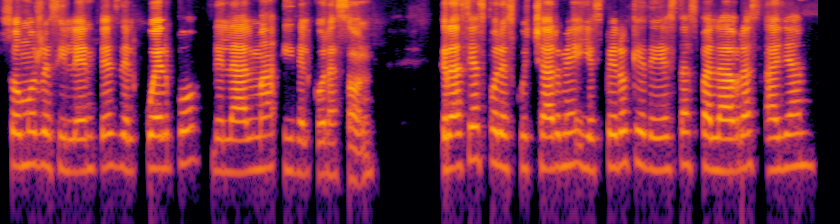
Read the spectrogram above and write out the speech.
somos resilientes del cuerpo, del alma y del corazón. Gracias por escucharme y espero que de estas palabras hayan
